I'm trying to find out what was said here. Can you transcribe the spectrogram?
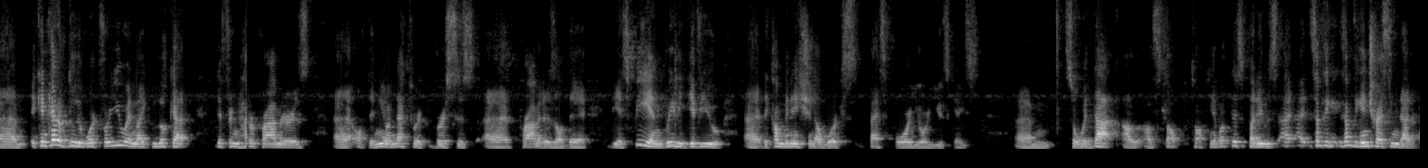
um, it can kind of do the work for you and like look at different hyperparameters uh, of the neural network versus uh, parameters of the DSP and really give you uh, the combination that works best for your use case. Um, so with that, I'll, I'll stop talking about this. But it was I, I, something something interesting that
